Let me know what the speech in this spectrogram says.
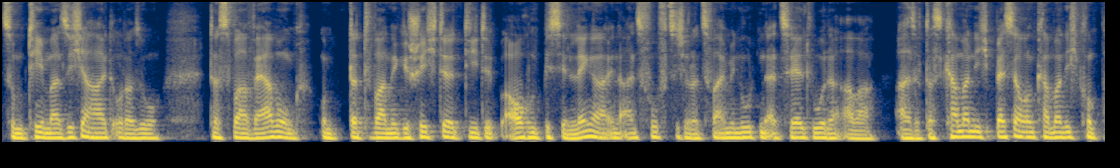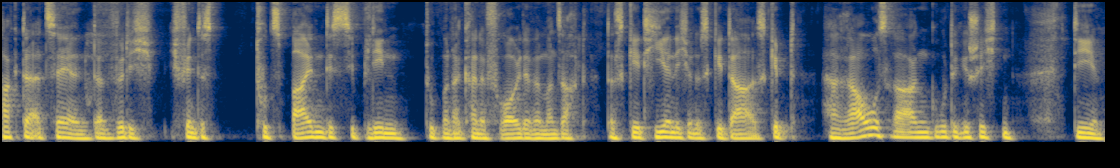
zum Thema Sicherheit oder so, das war Werbung und das war eine Geschichte, die auch ein bisschen länger in 1,50 oder zwei Minuten erzählt wurde. Aber also das kann man nicht besser und kann man nicht kompakter erzählen. Da würde ich, ich finde, es tut's beiden Disziplinen, tut man da keine Freude, wenn man sagt, das geht hier nicht und es geht da. Es gibt herausragend gute Geschichten, die,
